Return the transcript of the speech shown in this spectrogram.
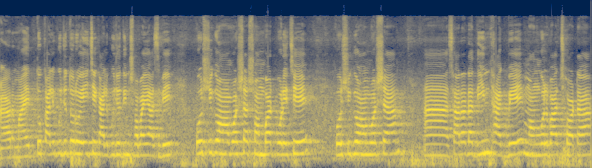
আর মায়ের তো কালী পুজো তো রয়েছে কালী পুজোর দিন সবাই আসবে। কৌশিক অমাবস্যা সোমবার পড়েছে। কৌশিক অমাবস্যা সারাটা দিন থাকবে, মঙ্গলবার ছটা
